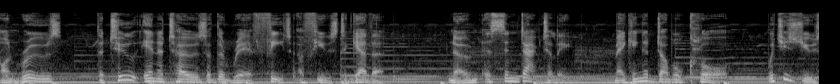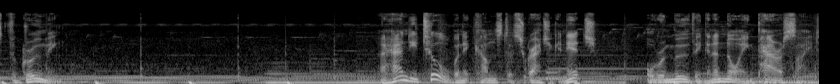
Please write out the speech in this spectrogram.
On roos, the two inner toes of the rear feet are fused together, known as syndactyly, making a double claw, which is used for grooming. a handy tool when it comes to scratching an itch or removing an annoying parasite.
